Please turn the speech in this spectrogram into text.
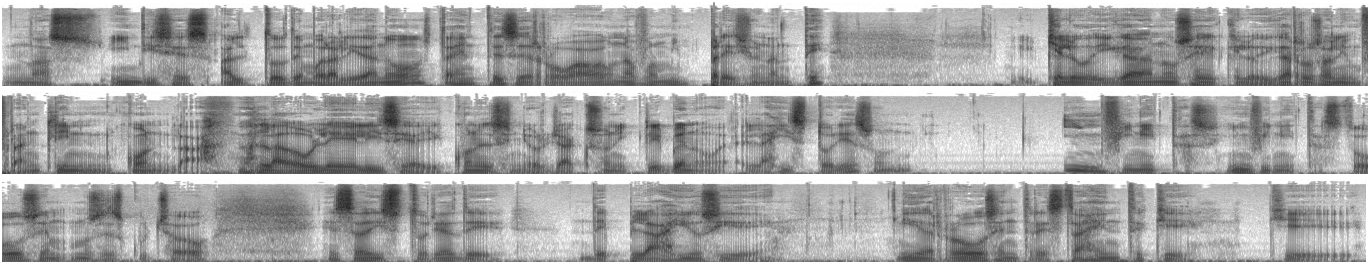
unos índices altos de moralidad. No, esta gente se robaba de una forma impresionante. Que lo diga, no sé, que lo diga Rosalind Franklin con la, la doble hélice ahí con el señor Jackson y Cliff. Bueno, las historias son infinitas, infinitas. Todos hemos escuchado esas historias de, de plagios y de, y de robos entre esta gente que, que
